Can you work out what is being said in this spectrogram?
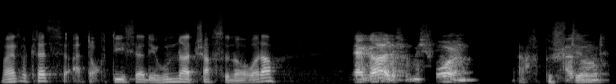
Meinst du, Chris? Ah, doch, die ist ja die 100 schaffst du noch, oder? Ja, geil, ich würde mich freuen. Ach, bestimmt. Also,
